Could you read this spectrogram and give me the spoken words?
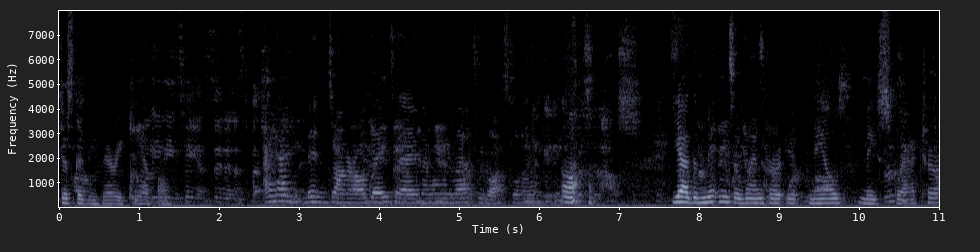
Just gotta be very careful. I had mittens on her all day today, and then when we left, we lost one of them. Oh. Yeah, the mittens are when her if nails may scratch her.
